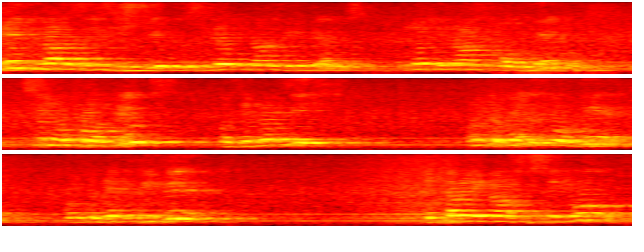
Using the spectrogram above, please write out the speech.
Nele nós existimos, nele nós vivemos, nele nós movemos. Se não for Deus, você não existe. Muito menos mover, muito menos viver. Então, em nosso Senhor,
